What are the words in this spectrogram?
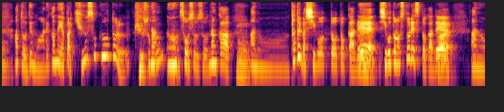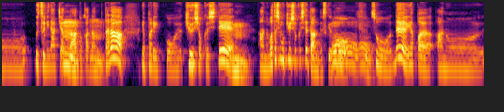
ん。あとでもあれかなやっぱり休息を取る。休息？な、うん、そうそうそう。なんか、うん。あのー例えば仕事とかで、仕事のストレスとかで、はい。あのー鬱になっちゃったとかだったら、やっぱりこう休職して、うん。あの私も休職してたんですけど、そう。でやっぱあのー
